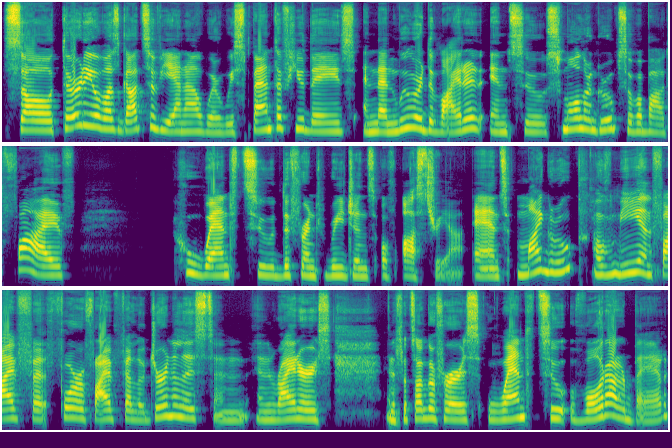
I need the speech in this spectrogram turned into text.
So 30 of us got to Vienna where we spent a few days and then we were divided into smaller groups of about five who went to different regions of Austria. And my group of me and five, four or five fellow journalists and, and writers and photographers went to Vorarlberg,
